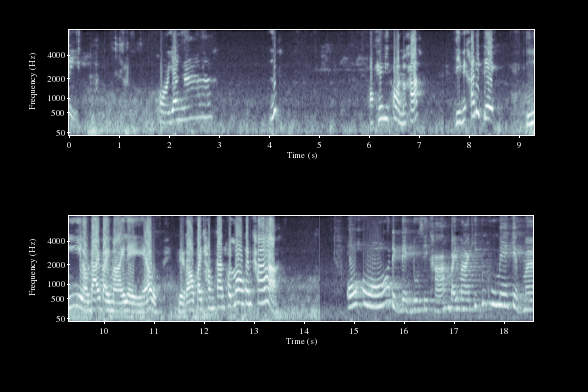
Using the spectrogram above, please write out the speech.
ยขอยังนะอึ๊บเอาแค่นี้ก่อนนะคะ ดีไหมคะเด็กๆ นี่เราได้ใบไม้แล้ว เดี๋ยวเราไปทำการทดลองกันค่ะ โอ้โห เด็กๆ ดูสิคะ ใบไม้ที่คุณครูเมย์เก็บมา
